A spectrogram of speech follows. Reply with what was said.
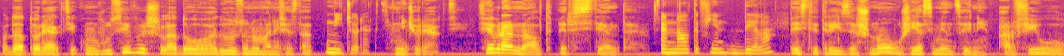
au dat o reacție convulsivă și la a doua doză nu au manifestat Nicio reacție. nicio reacție. Febra înaltă, persistentă, Înaltă fiind de la? peste 39 și ea se menține. Ar fi o,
